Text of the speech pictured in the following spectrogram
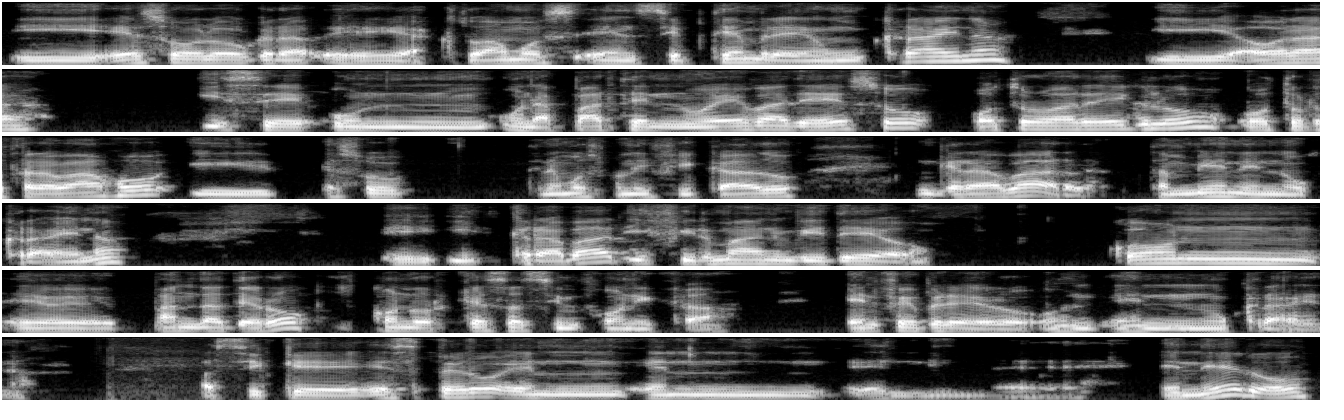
y eso lo eh, actuamos en septiembre en Ucrania y ahora hice una parte nueva de eso, otro arreglo, otro trabajo y eso tenemos planificado grabar también en Ucrania y, grabar y filmar en video con eh, banda de rock y con orquesta sinfónica en febrero en, Ucrania. Así que espero en, en, en eh, enero,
